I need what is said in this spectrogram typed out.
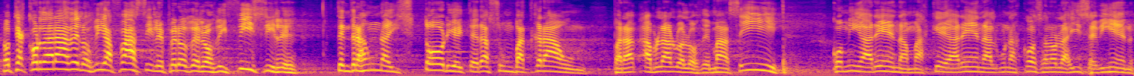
No te acordarás de los días fáciles, pero de los difíciles tendrás una historia y te darás un background para hablarlo a los demás. Sí, comí arena, más que arena, algunas cosas no las hice bien,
